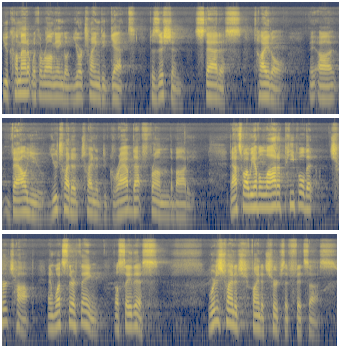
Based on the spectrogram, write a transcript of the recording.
you come at it with the wrong angle. You're trying to get position, status, title, uh, value. You try to try to grab that from the body. That's why we have a lot of people that church hop. And what's their thing? They'll say this We're just trying to ch- find a church that fits us.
